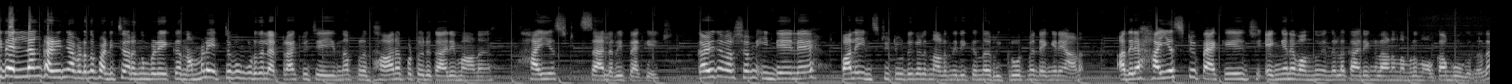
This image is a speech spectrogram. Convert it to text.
ഇതെല്ലാം കഴിഞ്ഞ് അവിടുന്ന് പഠിച്ചിറങ്ങുമ്പോഴേക്ക് നമ്മളെ ഏറ്റവും കൂടുതൽ അട്രാക്ട് ചെയ്യുന്ന പ്രധാനപ്പെട്ട ഒരു കാര്യമാണ് ഹയസ്റ്റ് സാലറി പാക്കേജ് കഴിഞ്ഞ വർഷം ഇന്ത്യയിലെ പല ഇൻസ്റ്റിറ്റ്യൂട്ടുകളിൽ നടന്നിരിക്കുന്ന റിക്രൂട്ട്മെന്റ് എങ്ങനെയാണ്? അതിലെ ഹയസ്റ്റ് പാക്കേജ് എങ്ങനെ വന്നു എന്നുള്ള കാര്യങ്ങളാണ് നമ്മൾ നോക്കാൻ പോകുന്നത്.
